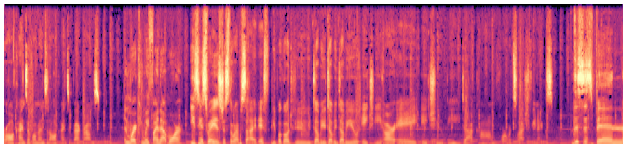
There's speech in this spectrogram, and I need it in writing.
for all kinds of women and all kinds of backgrounds. And where can we find out more? Easiest way is just the website. If people go to www.herahub.com forward slash Phoenix. This has been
